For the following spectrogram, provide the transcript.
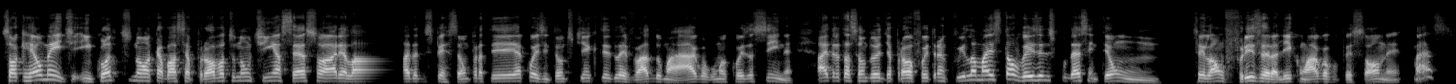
só que realmente, enquanto tu não acabasse a prova, tu não tinha acesso à área lá da dispersão para ter a coisa. Então tu tinha que ter levado uma água, alguma coisa assim, né? A hidratação durante a prova foi tranquila, mas talvez eles pudessem ter um, sei lá, um freezer ali com água pro pessoal, né? Mas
